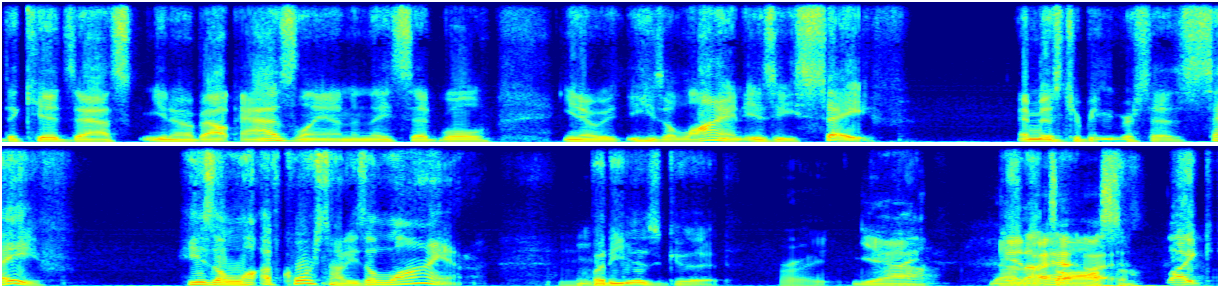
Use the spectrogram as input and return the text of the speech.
the kids asked, you know, about Aslan, and they said, well, you know, he's a lion. Is he safe? And Mr. Beaver says, safe. He's a li- of course not. He's a lion, mm-hmm. but he is good. Right. Yeah. Yeah, that's I, awesome. I, like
